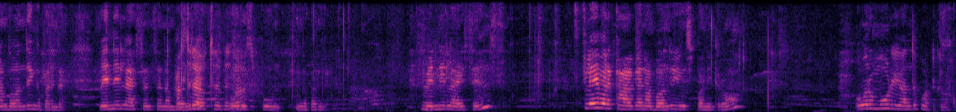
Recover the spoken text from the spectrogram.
நம்ம வந்து இங்கே பாருங்கள் வெண்ணிலா எசன்ஸை நம்ம ஒரு ஸ்பூன் இங்கே பாருங்கள் வெண்ணிலா எசன்ஸ் ஃப்ளேவருக்காக நம்ம வந்து யூஸ் பண்ணிக்கிறோம். ஒரு மூடி வந்து போட்டுக்கலாம்.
